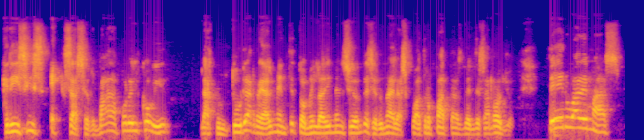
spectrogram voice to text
crisis exacerbada por el COVID, la cultura realmente tome la dimensión de ser una de las cuatro patas del desarrollo. Pero además,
